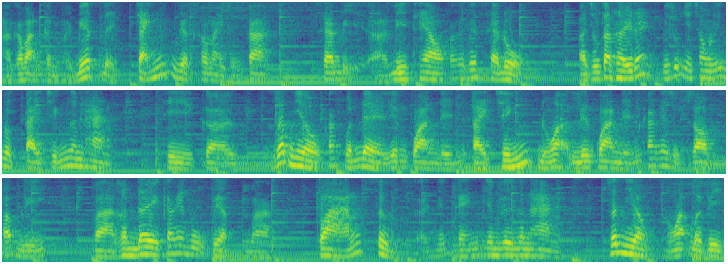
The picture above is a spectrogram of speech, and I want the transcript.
À, các bạn cần phải biết để tránh việc sau này chúng ta sẽ bị à, đi theo các cái vết xe đổ. À, chúng ta thấy đấy ví dụ như trong lĩnh vực tài chính ngân hàng thì ờ, rất nhiều các vấn đề liên quan đến tài chính, đúng không ạ? Liên quan đến các cái rủi ro về pháp lý. Và gần đây các cái vụ việc mà tòa án xử ờ, những cái nhân viên ngân hàng rất nhiều, đúng không ạ? Bởi vì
